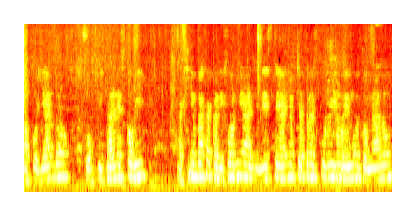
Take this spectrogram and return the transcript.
apoyando hospitales COVID Aquí en Baja California, en este año que ha transcurrido, hemos donado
